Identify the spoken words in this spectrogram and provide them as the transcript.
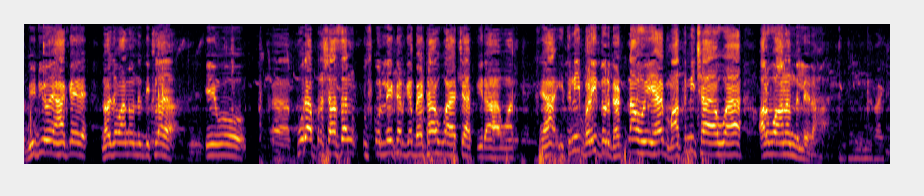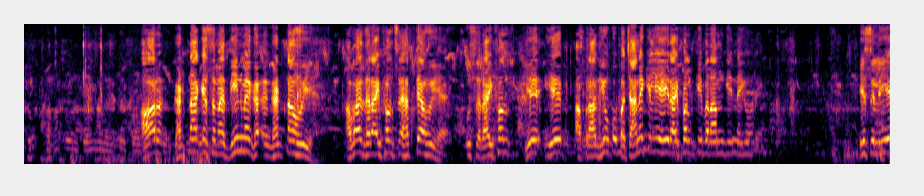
वीडियो यहाँ के नौजवानों ने दिखलाया कि वो पूरा प्रशासन उसको लेकर के बैठा हुआ है, चाय पी रहा है। वहाँ यहाँ इतनी बड़ी दुर्घटना हुई है, मातमी छाया हुआ है और वो आनंद ले रहा है। और घटना के समय दिन में घटना हुई है। अवैध राइफल से हत्या हुई है। उस राइफल, ये ये अपराधियों को बचाने के लिए ही राइफल की बरामदगी नहीं हो रही। इसलिए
